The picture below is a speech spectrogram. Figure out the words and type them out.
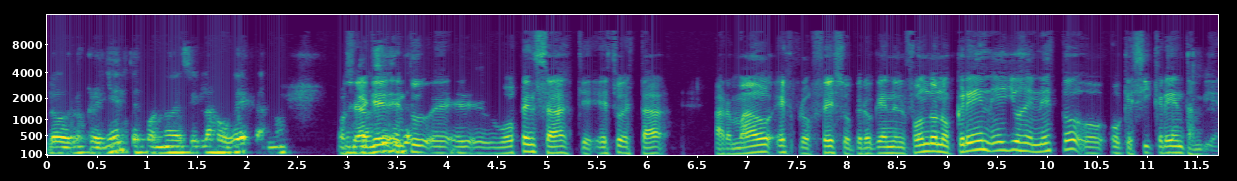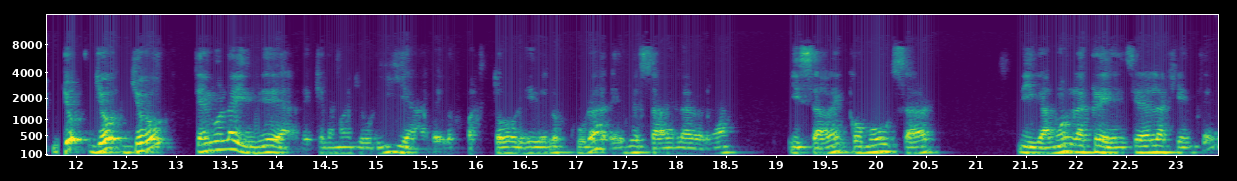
los, los creyentes, por no decir las ovejas, ¿no? O sea que Entonces, en tu, eh, eh, vos pensás que esto está armado ex profeso, pero que en el fondo no creen ellos en esto o, o que sí creen también. Yo, yo, yo tengo la idea de que la mayoría de los pastores y de los curas, ellos saben la verdad y saben cómo usar, digamos, la creencia de la gente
